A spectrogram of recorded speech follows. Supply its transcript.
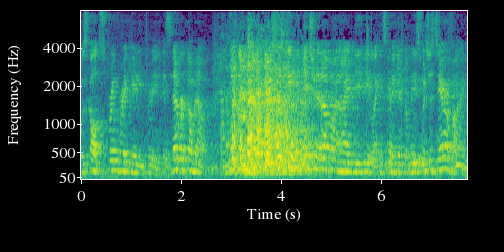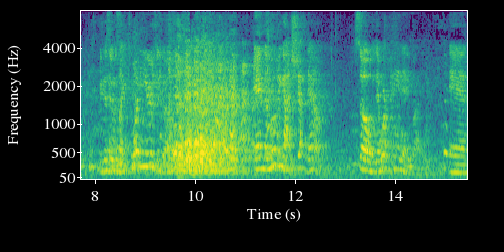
was called Spring Break '83. It's never come out. But the producers keep itching it up on IMDb like it's going to get released, which is terrifying because it was like 20 years ago, and the movie got shut down. So they weren't paying anybody, and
